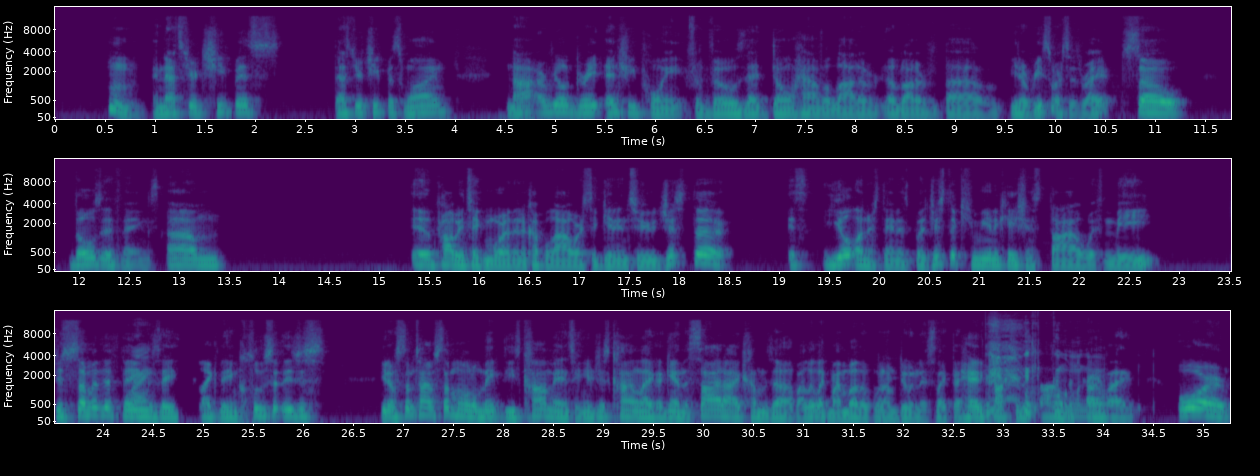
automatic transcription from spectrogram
hmm, and that's your cheapest, that's your cheapest wine. Not a real great entry point for those that don't have a lot of a lot of um, you know resources, right? So those are the things. Um, it'll probably take more than a couple hours to get into just the it's you'll understand this but just the communication style with me just some of the things right. they like the inclusive it's just you know, sometimes someone will make these comments and you're just kind of like, again, the side eye comes up. I look like my mother when I'm doing this, like the head cocks to the side, kind of like, or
